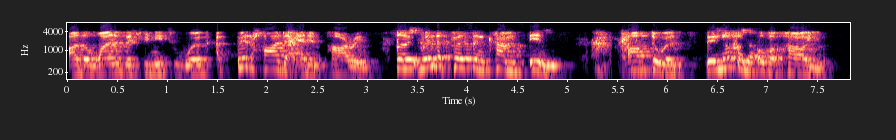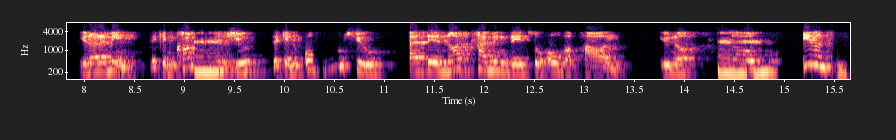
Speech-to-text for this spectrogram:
are the ones that you need to work a bit harder at empowering. So that when the person comes in afterwards, they're not going to overpower you. You know what I mean? They can compliment mm-hmm. you, they can uplift you, but they're not coming there to overpower you. You know? Mm-hmm. So even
